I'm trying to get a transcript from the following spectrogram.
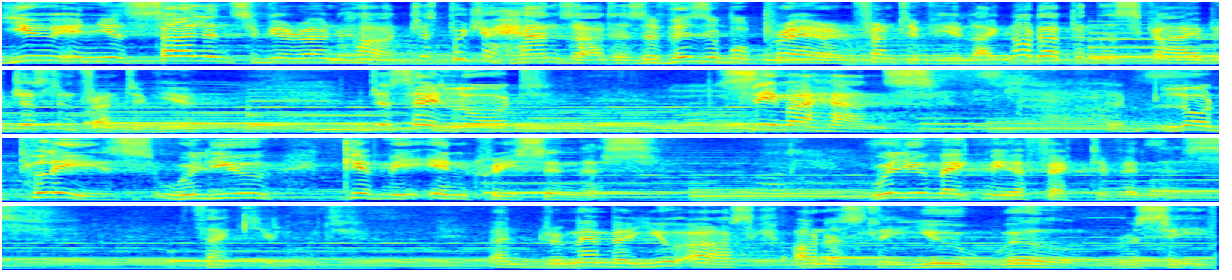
you, in your silence of your own heart, just put your hands out as a visible prayer in front of you, like not up in the sky, but just in front of you. Just say, Lord, see my hands. Lord, please, will you give me increase in this? Will you make me effective in this? Thank you, Lord. And remember, you ask honestly, you will receive.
